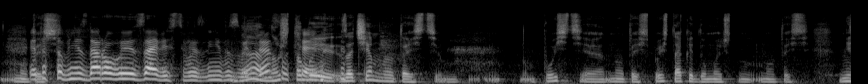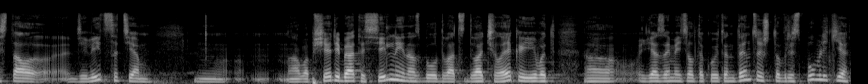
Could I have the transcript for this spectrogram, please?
Ну, Это есть... чтобы нездоровую зависть не вызвать, да, да ну чтобы... Зачем, ну, то есть пусть, э, ну, то есть пусть так и думают, что, ну, то есть не стал делиться тем. А вообще ребята сильные, нас было 22 человека, и вот э, я заметил такую тенденцию, что в республике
